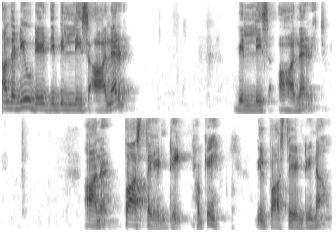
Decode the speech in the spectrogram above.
on the due date, the bill is honored. Bill is honored. honored. Pass the entry. Okay. We'll pass the entry now.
